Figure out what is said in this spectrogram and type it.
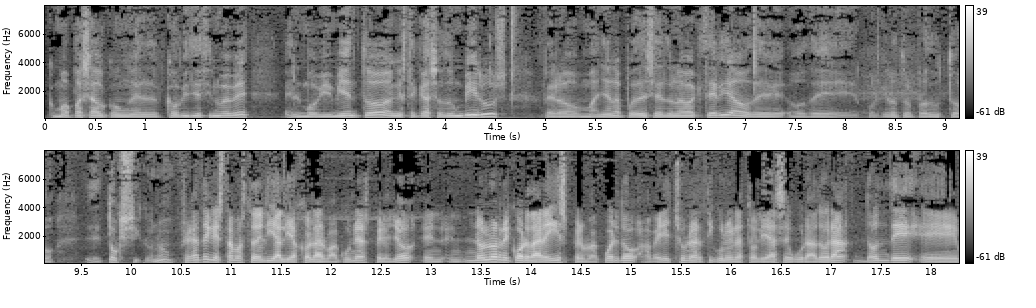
como ha pasado con el COVID-19, el movimiento, en este caso de un virus, pero mañana puede ser de una bacteria o de, o de cualquier otro producto eh, tóxico, ¿no? Fíjate que estamos todo el día al día con las vacunas, pero yo no lo recordaréis, pero me acuerdo haber hecho un artículo en la actualidad aseguradora donde eh,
